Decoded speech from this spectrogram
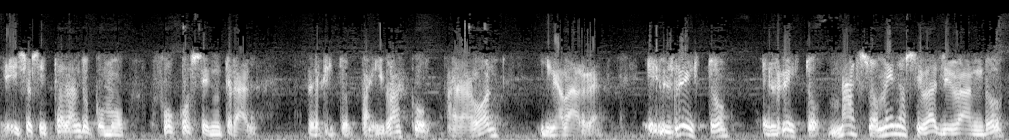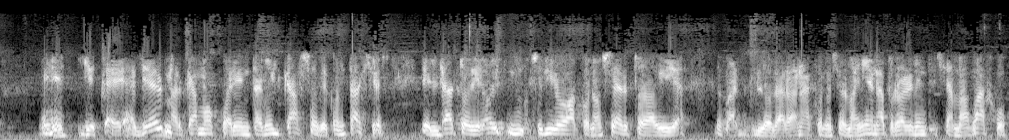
Eso se está dando como foco central, repito, País Vasco, Aragón y Navarra. El resto, el resto más o menos se va llevando ¿eh? Y ayer marcamos 40.000 casos de contagios. El dato de hoy no se dio a conocer todavía, lo, darán a conocer mañana, probablemente sea más bajo.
